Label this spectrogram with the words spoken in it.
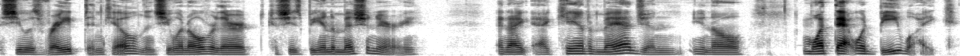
she was raped and killed and she went over there because she's being a missionary. And I, I can't imagine, you know, what that would be like.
